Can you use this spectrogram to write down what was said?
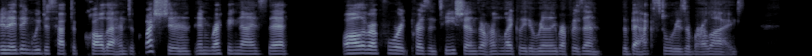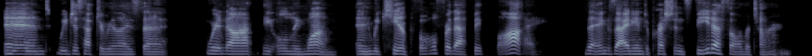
And I think we just have to call that into question and recognize that all of our forward presentations are unlikely to really represent the backstories of our lives. Mm-hmm. And we just have to realize that we're not the only one and we can't fall for that big lie the anxiety and depression feed us all the time.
